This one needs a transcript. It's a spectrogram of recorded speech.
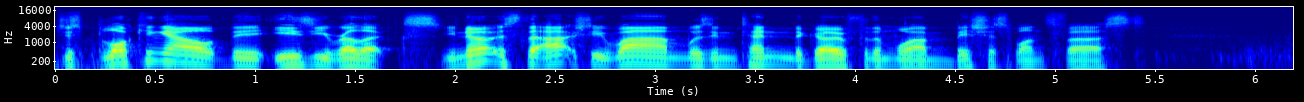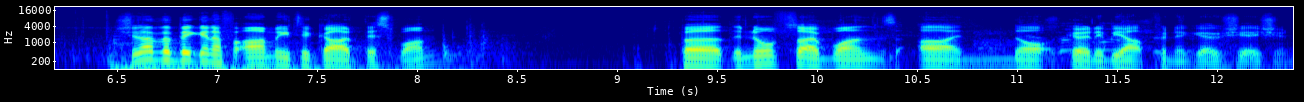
just blocking out the easy relics. You notice that actually Wham was intending to go for the more ambitious ones first. Should have a big enough army to guard this one. But the north side ones are not going to be up for negotiation.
